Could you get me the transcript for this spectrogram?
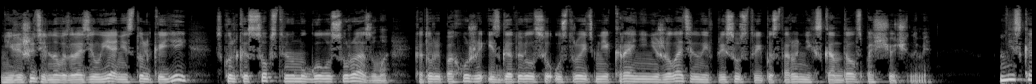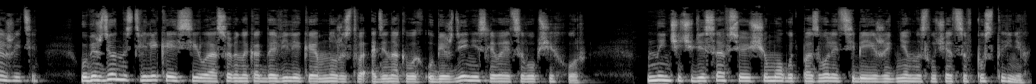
нерешительно возразил я не столько ей, сколько собственному голосу разума, который, похоже, изготовился устроить мне крайне нежелательный в присутствии посторонних скандал с пощечинами. Не скажите. Убежденность великая сила, особенно когда великое множество одинаковых убеждений сливается в общий хор. Нынче чудеса все еще могут позволить себе ежедневно случаться в пустынях,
